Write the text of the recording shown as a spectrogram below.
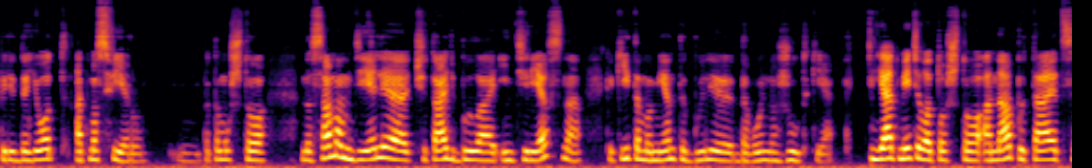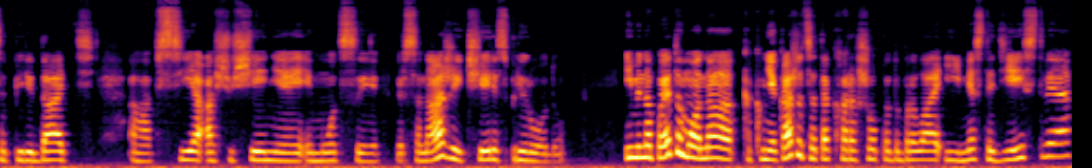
передает атмосферу. Потому что на самом деле читать было интересно, какие-то моменты были довольно жуткие я отметила то, что она пытается передать а, все ощущения, эмоции персонажей через природу. Именно поэтому она, как мне кажется, так хорошо подобрала и место действия,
